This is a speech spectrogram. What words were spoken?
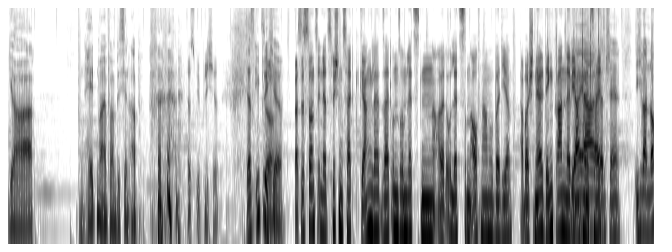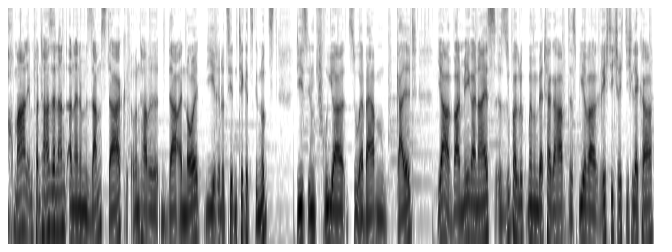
Ja, dann haten wir einfach ein bisschen ab. Das Übliche. Das Übliche. So. Was ist sonst in der Zwischenzeit gegangen seit unserem letzten, äh, letzten Aufnahme bei dir? Aber schnell, denk dran, ne, wir ja, haben keine ja, Zeit. ganz schnell. Ich war nochmal im Phantasialand an einem Samstag und habe da erneut die reduzierten Tickets genutzt, die es im Frühjahr zu erwerben galt. Ja, war mega nice, super Glück mit dem Wetter gehabt, das Bier war richtig, richtig lecker,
